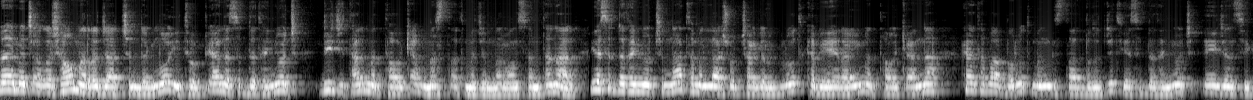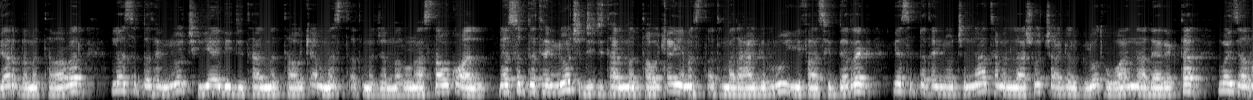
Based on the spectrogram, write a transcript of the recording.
በመጨረሻው መረጃችን ደግሞ ኢትዮጵያ ለስደተኞች ዲጂታል መታወቂያ መስጠት መጀመሯን ሰምተናል። የስደተኞችና ተመላሾች አገልግሎት ከብሔራዊ መታወቂያና ከተባበሩት መንግስታት ድርጅት የስደተኞች ኤጀንሲ ጋር በመተባበር ለስደተኞች የዲጂታል መታወቂያ መስጠት መጀመሩን አስታውቀዋል። ለስደተኞች ዲጂታል መታወቂያ የመስጠት መርሃ ግብሩ ይፋ ሲደረግ የስደተኞችና ተመላሾች አገልግሎት ዋና ዳይሬክተር ወይዘሮ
